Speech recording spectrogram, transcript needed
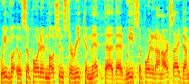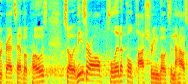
We've uh, supported motions to recommit uh, that we supported on our side. Democrats have opposed. So these are all political posturing votes in the House.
